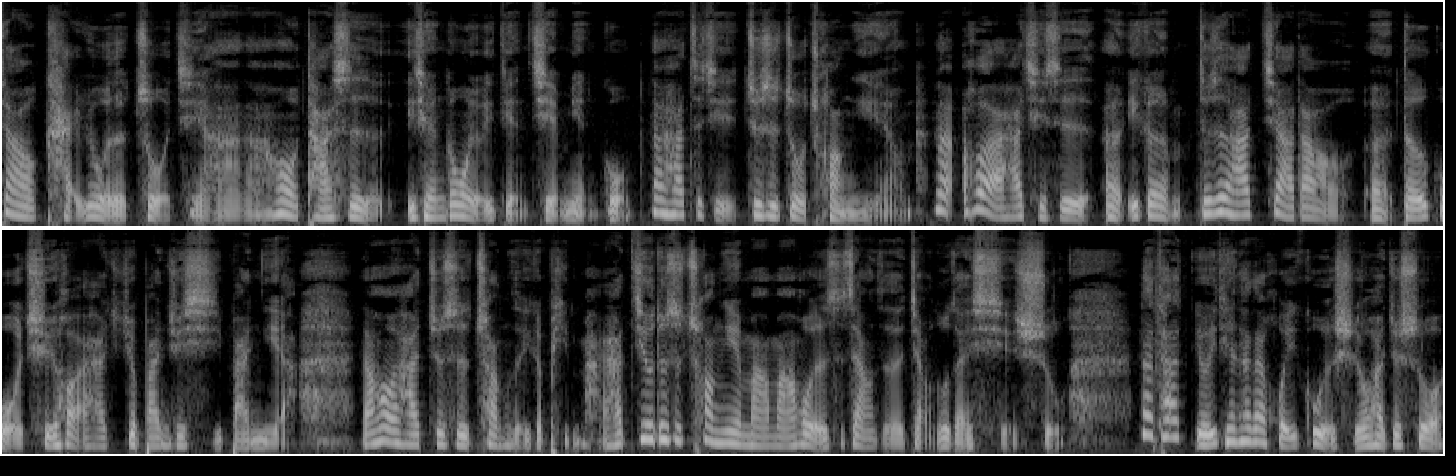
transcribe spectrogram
叫凯若的作家，然后他是以前跟我有一点见面过。那他自己就是做创业哦。那后来他其实呃一个就是他嫁到呃德国去，后来他就搬去西班牙，然后他就是创着一个品牌。他几乎都是创业妈妈或者是这样子的角度在写书。那他有一天他在回顾的时候，他就说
